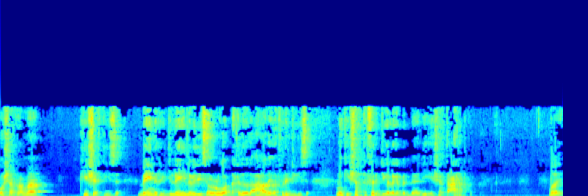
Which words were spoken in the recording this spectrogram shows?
wa shara maa kii shartiisa bayna rijlayhi labadiisa lugood dhexdooda ahaaday waa farjigiisa. Ninkii sharta farjiga laga badbaadiyey iyo sharta carabka. Ayb.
